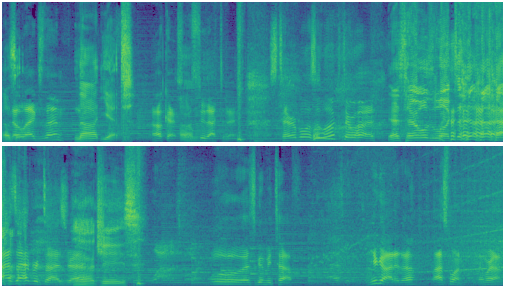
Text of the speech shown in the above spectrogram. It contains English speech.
That's no it. legs then? Not yet. Okay, so Um, let's do that today. As terrible as it looked, or what? Yeah, as terrible as it looked. As advertised, right? oh, jeez. Ooh, that's gonna be tough. You got it though. Last one, then we're out.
